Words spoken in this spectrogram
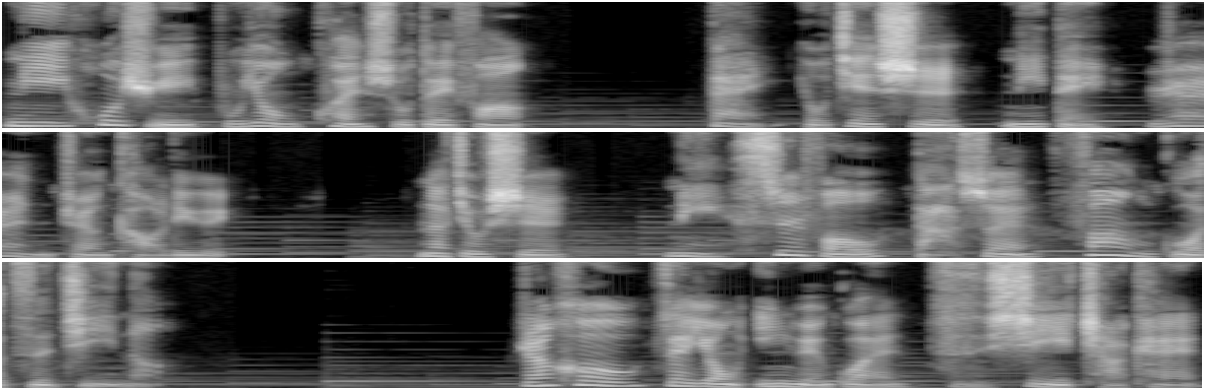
你或许不用宽恕对方，但有件事你得认真考虑，那就是你是否打算放过自己呢？然后再用因缘观仔细查看。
